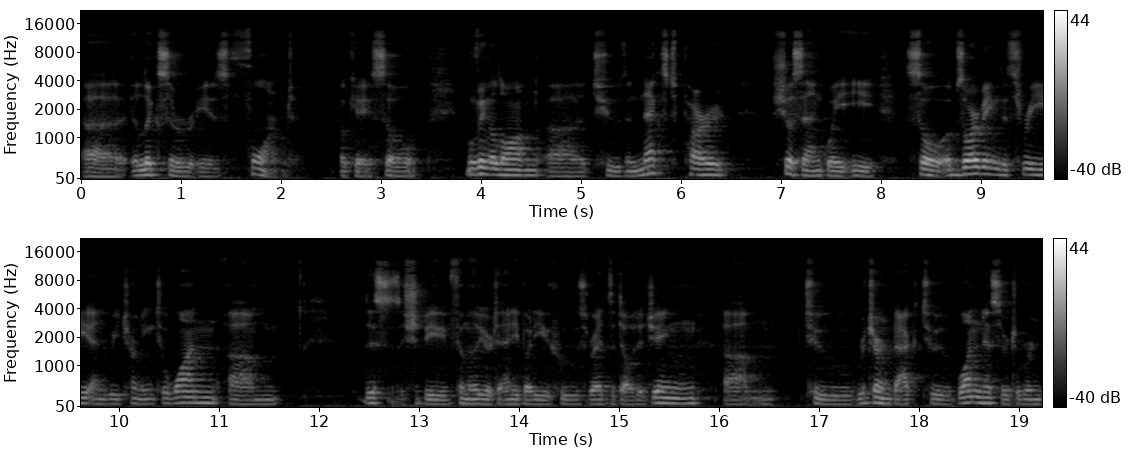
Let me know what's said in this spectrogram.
uh, elixir is formed. Okay, so moving along uh, to the next part, 摄三归一. So absorbing the three and returning to one. Um, this should be familiar to anybody who's read the Tao Te Ching. Um, to return back to oneness or to re-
